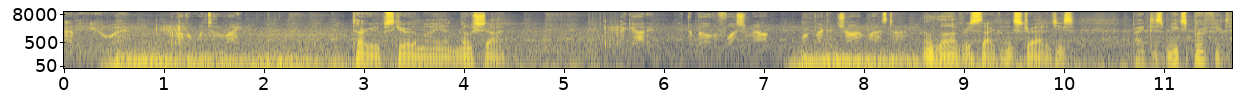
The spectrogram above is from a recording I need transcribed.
have it your way. Another one to the right. Target obscured on my end. No shot. I got it. Hit the bell to flush him out. Worked like a charm last time. I love recycling strategies. Practice makes perfect.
